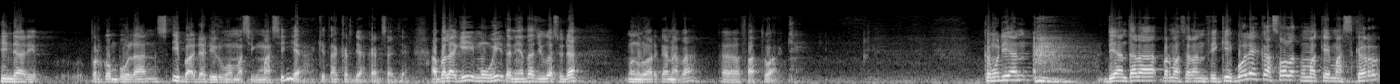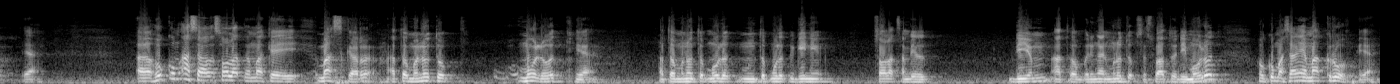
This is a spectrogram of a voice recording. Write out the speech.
hindari perkumpulan ibadah di rumah masing-masing ya kita kerjakan saja. Apalagi MUI ternyata juga sudah mengeluarkan apa e, fatwa. Kemudian di antara permasalahan fikih bolehkah sholat memakai masker? Ya. E, hukum asal sholat memakai masker atau menutup mulut ya atau menutup mulut menutup mulut begini sholat sambil diem atau dengan menutup sesuatu di mulut hukum asalnya makruh ya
